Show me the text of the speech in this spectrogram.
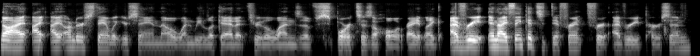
no, I, I, I understand what you're saying though when we look at it through the lens of sports as a whole, right? Like every, and I think it's different for every person,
